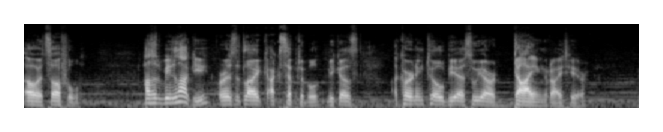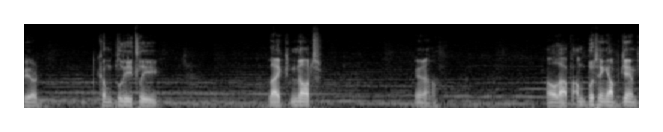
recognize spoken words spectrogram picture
Oh, it's awful. Has it been laggy, or is it like acceptable? Because according to OBS, we are dying right here. We are completely like not you know hold up i'm booting up gimp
